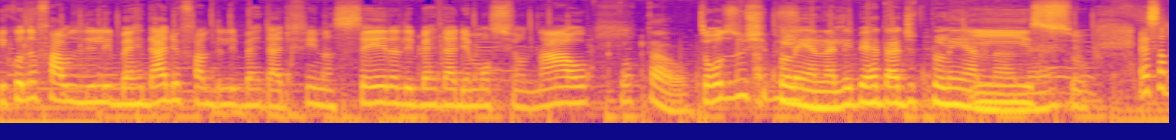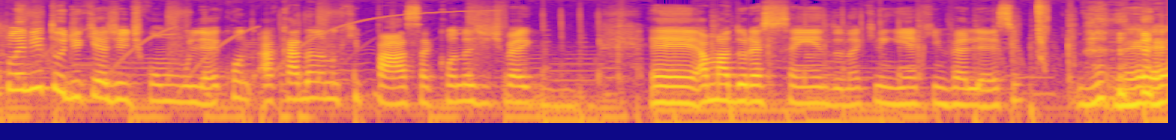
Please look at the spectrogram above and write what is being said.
E quando eu falo de liberdade, eu falo de liberdade financeira, liberdade emocional. Total. Todos os tipos. A plena, liberdade plena. Né? Isso. Né? Essa plenitude que a gente, como mulher, a cada ano que passa, quando a gente vai é, amadurecendo, né? Que ninguém aqui envelhece. É.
